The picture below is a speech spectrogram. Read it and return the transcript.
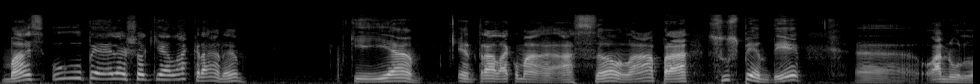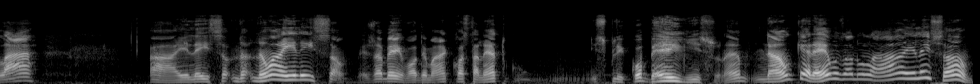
Mas o PL achou que ia lacrar, né? Que ia entrar lá com uma ação lá para suspender, uh, anular a eleição. Não a eleição. Veja bem, Valdemar Costa Neto explicou bem isso, né? Não queremos anular a eleição.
